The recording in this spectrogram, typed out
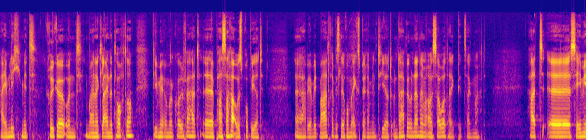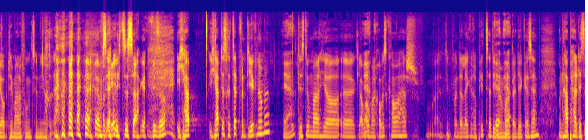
heimlich mit Krücke und meiner kleinen Tochter, die mir immer geholfen hat, äh, ein paar Sachen ausprobiert. Äh, habe ja mit Matre ein bisschen rumexperimentiert und da habe ich unter anderem auch Sauerteigpizza gemacht hat äh, semi-optimal funktioniert, um es okay. ehrlich zu sagen. Wieso? Ich habe ich hab das Rezept von dir genommen, ja. das du mal hier, äh, glaube ich, ja. auch mal rausgehauen hast, von der leckeren Pizza, die ja, wir mal bei dir gegessen haben. Und habe halt das,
